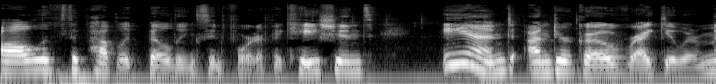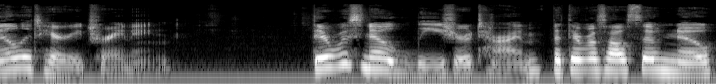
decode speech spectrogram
all of the public buildings and fortifications and undergo regular military training. There was no leisure time, but there was also no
